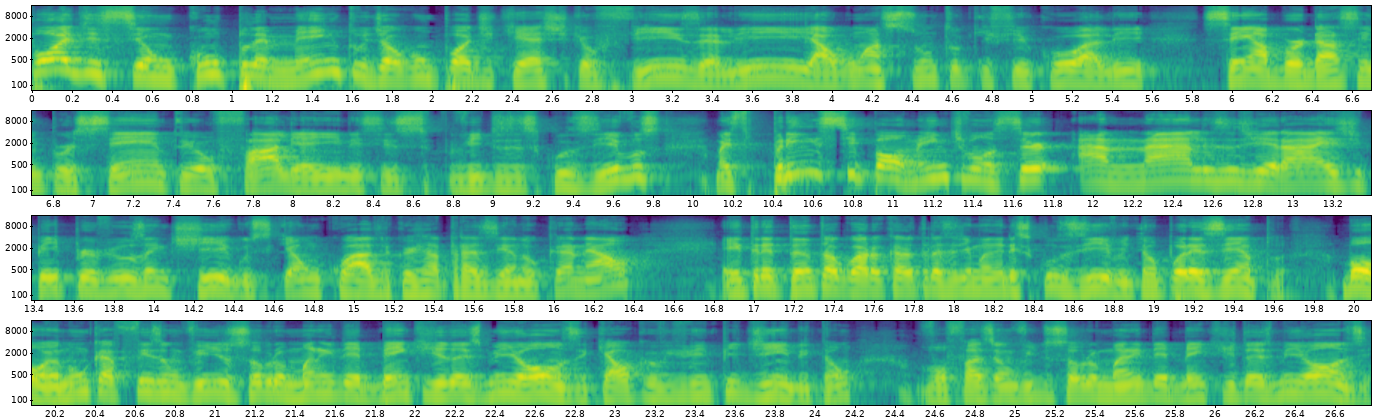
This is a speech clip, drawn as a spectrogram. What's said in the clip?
Pode ser um complemento de algum podcast que eu fiz ali, algum assunto que ficou ali sem abordar 100% e eu fale aí nesses vídeos exclusivos, mas principalmente vão ser análises gerais de pay-per-views antigos, que é um quadro que eu já trazia no canal Entretanto, agora eu quero trazer de maneira exclusiva. Então, por exemplo, bom, eu nunca fiz um vídeo sobre o Money the Bank de 2011, que é algo que eu vivo pedindo. Então, vou fazer um vídeo sobre o Money the Bank de 2011.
